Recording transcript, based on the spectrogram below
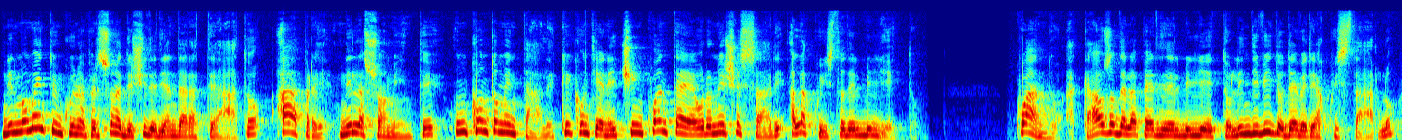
Nel momento in cui una persona decide di andare a teatro, apre nella sua mente un conto mentale che contiene i 50 euro necessari all'acquisto del biglietto. Quando, a causa della perdita del biglietto, l'individuo deve riacquistarlo,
